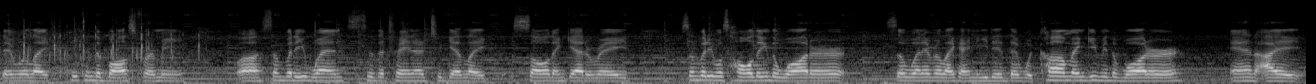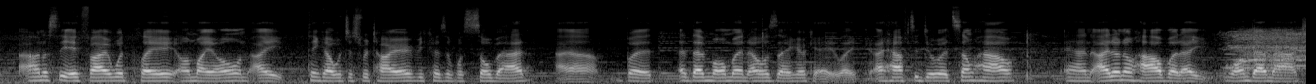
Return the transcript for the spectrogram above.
They were like picking the balls for me uh, somebody went to the trainer to get like salt and Gatorade. Somebody was holding the water, so whenever like I needed, they would come and give me the water. And I honestly, if I would play on my own, I think I would just retire because it was so bad. Uh, but at that moment, I was like, okay, like I have to do it somehow. And I don't know how, but I won that match.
